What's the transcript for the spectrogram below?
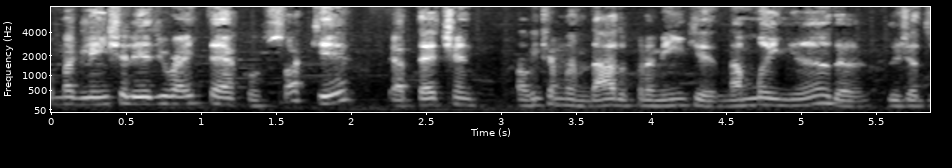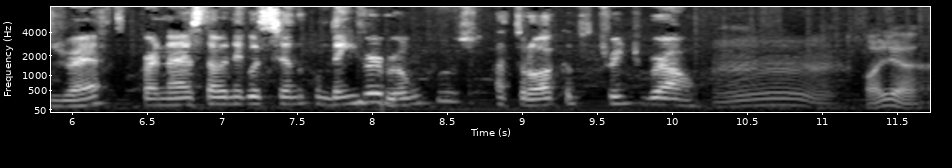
o McGlinch ali de right tackle. Só que, eu até tinha alguém tinha mandado para mim que na manhã da- do dia do draft, o Cardinals estava negociando com o Denver Broncos a troca do Trent Brown. Hum, olha.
